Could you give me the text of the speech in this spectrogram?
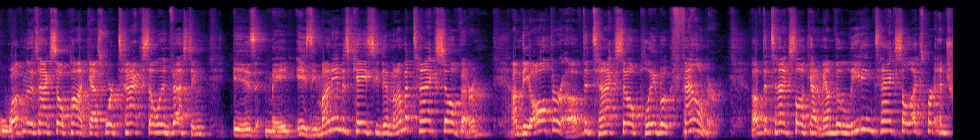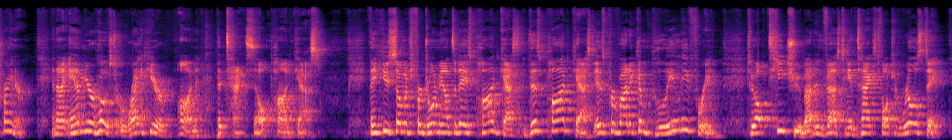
Welcome to the Tax Podcast, where tax investing is made easy. My name is Casey Dim, and I'm a tax veteran. I'm the author of the Tax Playbook, founder of the Tax Academy. I'm the leading tax expert and trainer, and I am your host right here on the Tax Podcast. Thank you so much for joining me on today's podcast. This podcast is provided completely free to help teach you about investing in tax defaulted real estate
